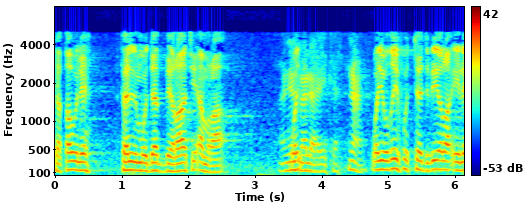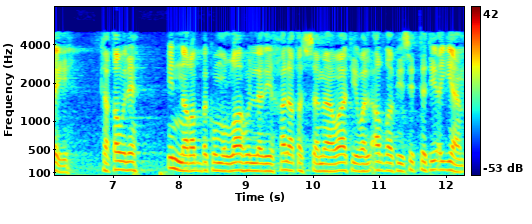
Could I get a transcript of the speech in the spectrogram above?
كقوله فالمدبرات أمرا. عن الملائكة. نعم. ويضيف التدبير إليه كقوله إن ربكم الله الذي خلق السماوات والأرض في ستة أيام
